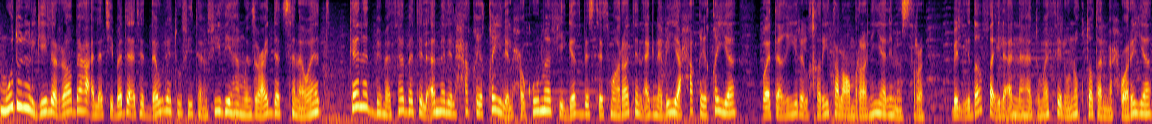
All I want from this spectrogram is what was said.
مدن الجيل الرابع التي بدأت الدولة في تنفيذها منذ عدة سنوات كانت بمثابة الأمل الحقيقي للحكومة في جذب استثمارات أجنبية حقيقية وتغيير الخريطة العمرانية لمصر، بالإضافة إلى أنها تمثل نقطة محورية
